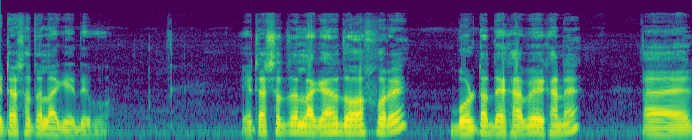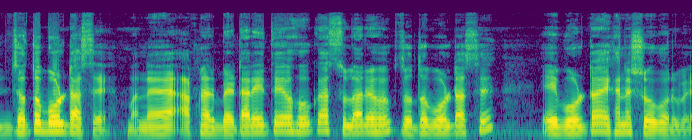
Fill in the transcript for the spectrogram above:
এটার সাথে লাগিয়ে দেবো। এটার সাথে লাগানো দেওয়ার পরে বোল্টটা দেখাবে এখানে। যত বোল্ট আছে মানে আপনার ব্যাটারিতে হোক আর সোলারে হোক যত বোল্ট আছে, এই বোল্টটা এখানে শো করবে।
